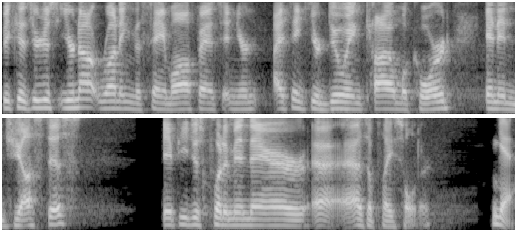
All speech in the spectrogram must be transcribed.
because you're just you're not running the same offense and you're I think you're doing Kyle McCord an injustice if you just put him in there uh, as a placeholder. Yeah.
